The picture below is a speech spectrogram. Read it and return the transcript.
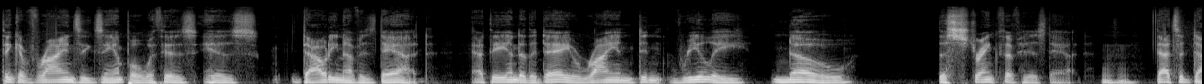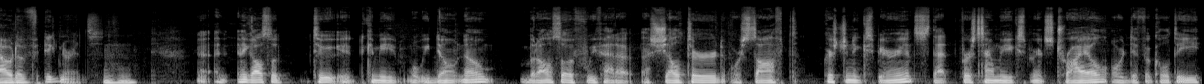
think of Ryan's example with his his doubting of his dad. At the end of the day, Ryan didn't really know the strength of his dad. Mm-hmm. That's a doubt of ignorance. Mm-hmm. I I think also too it can be what we don't know, but also if we've had a, a sheltered or soft Christian experience, that first time we experience trial or difficulty,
